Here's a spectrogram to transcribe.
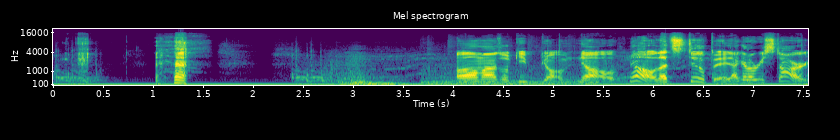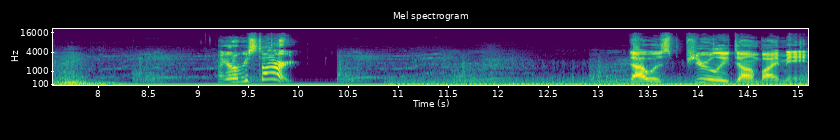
oh, I might as well keep going. No, no, that's stupid. I gotta restart. I gotta restart. That was purely done by me.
